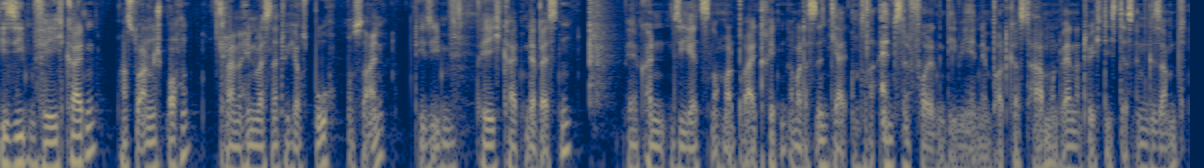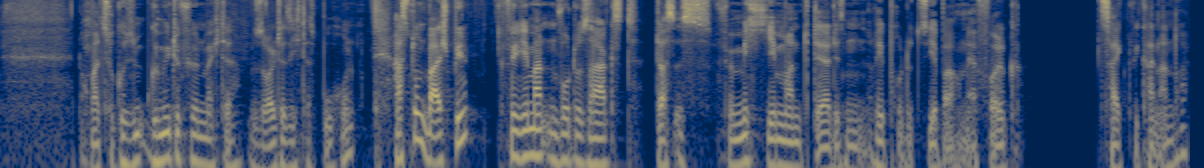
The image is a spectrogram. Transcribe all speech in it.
Die sieben Fähigkeiten hast du angesprochen. Kleiner Hinweis natürlich aufs Buch, muss sein. Die sieben Fähigkeiten der Besten. Wir könnten sie jetzt nochmal breit treten, aber das sind ja unsere Einzelfolgen, die wir hier in dem Podcast haben. Und wer natürlich dich das im Gesamt nochmal zu Gemüte führen möchte, sollte sich das Buch holen. Hast du ein Beispiel für jemanden, wo du sagst, das ist für mich jemand, der diesen reproduzierbaren Erfolg zeigt wie kein anderer?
